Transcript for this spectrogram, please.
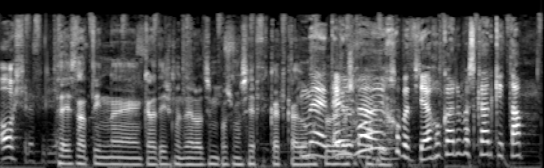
Όχι, ρε φίλε. Θες να την ε, κρατήσουμε την ερώτηση, μήπως μας έρθει κάτι καλό Ναι, με το τέλος τέλος Εγώ του έχω παιδιά, έχω κάνει βασικά αρκετά Έχεις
